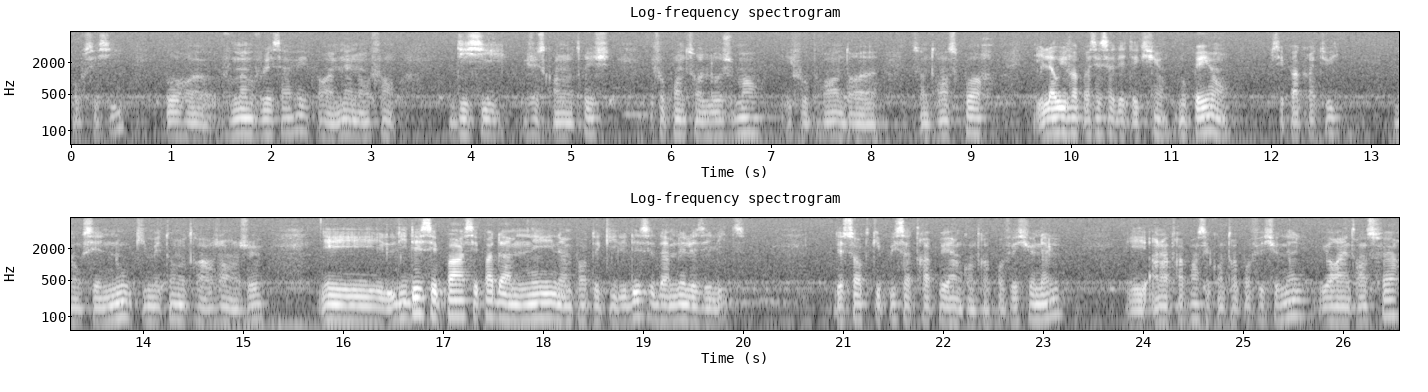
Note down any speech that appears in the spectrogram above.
pour ceci. Pour, euh, vous-même, vous le savez, pour amener un enfant d'ici jusqu'en Autriche, il faut prendre son logement, il faut prendre euh, son transport. Et là où il va passer sa détection, nous payons. C'est pas gratuit. Donc c'est nous qui mettons notre argent en jeu. Et l'idée, c'est pas, pas d'amener n'importe qui. L'idée, c'est d'amener les élites, de sorte qu'ils puissent attraper un contrat professionnel. Et en attrapant ces contrats professionnels, il y aura un transfert.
